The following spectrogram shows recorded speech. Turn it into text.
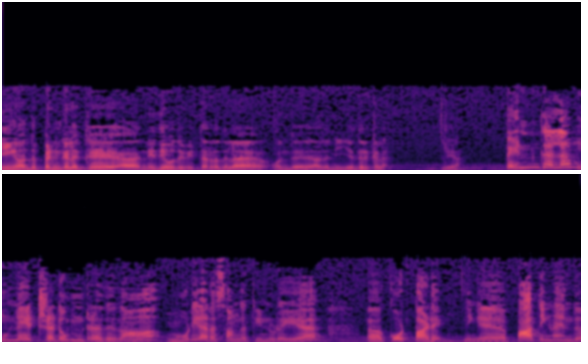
நீங்க வந்து பெண்களுக்கு நிதி உதவி தர்றதுல வந்து அதை நீ எதிர்க்கல இல்லையா? பெண்களை முன்னேற்றணும்ன்றதுதான் மோடி அரசாங்கத்தினுடைய கோட்பாடே. நீங்க பாத்தீங்கன்னா இந்த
